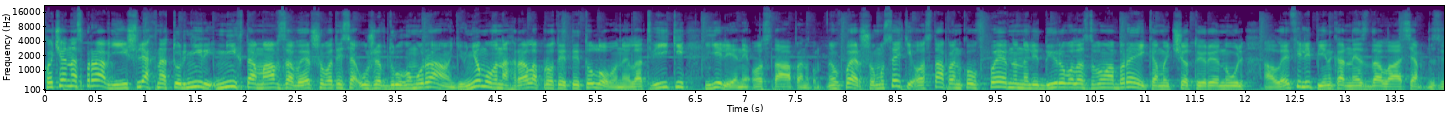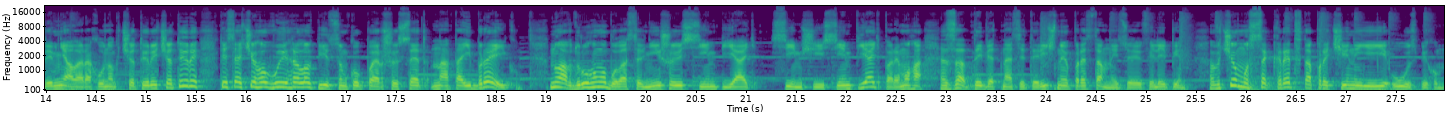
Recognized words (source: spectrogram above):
Хоча насправді її шлях на турнірі міг та мав завершуватися уже в другому раунді. В ньому вона грала проти титулованої латвійки Єлени Остапенко. В першому сеті Остапенко впевнено лідирувала з двома брейками 4-0, але Філіппінка не здалася. Зрівняла рахунок 4-4, після чого виграла в підсумку перший сет на тайбрейку. Ну а в другому була сильнішою 7-5, 7-6, 7-5 перемога за 19-річною представницею Філіппін. В чому секрет та причини її успіху?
